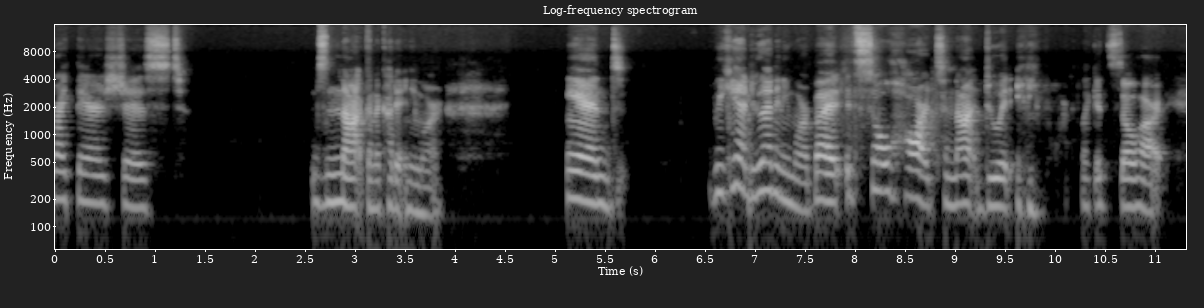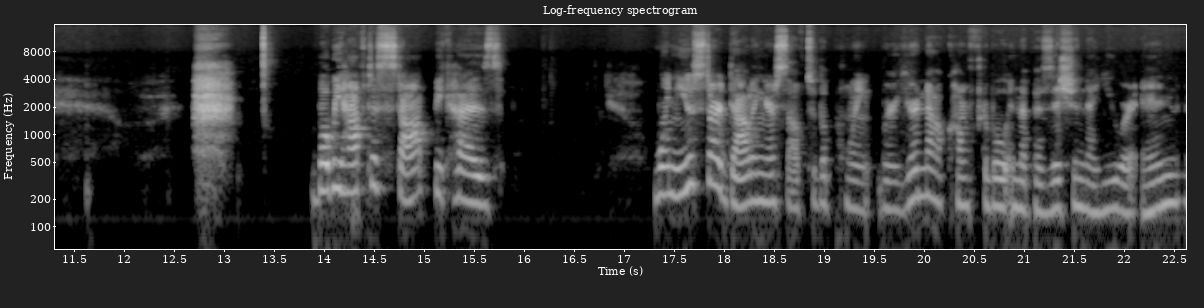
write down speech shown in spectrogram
right there is just it's not gonna cut it anymore. And we can't do that anymore. But it's so hard to not do it anymore. Like it's so hard. But we have to stop because when you start doubting yourself to the point where you're now comfortable in the position that you are in,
